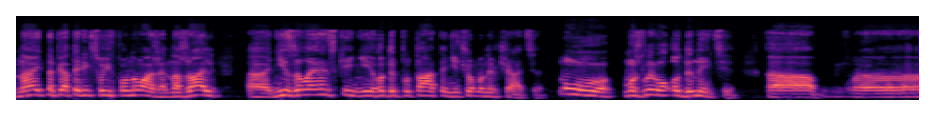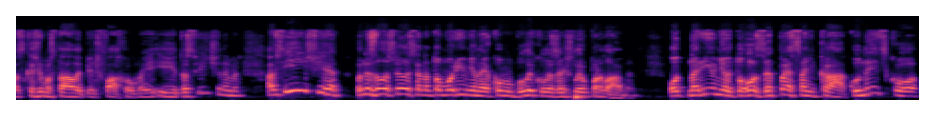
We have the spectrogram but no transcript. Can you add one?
Навіть на п'ятий рік своїх повноважень, на жаль, е, ні Зеленський, ні його депутати нічому не вчаться. Ну можливо, одиниці, е, е, скажімо, стали більш фаховими і досвідченими. А всі інші вони залишилися на тому рівні, на якому були, коли зайшли в парламент. От на рівні того ЗП Санька Куницького,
